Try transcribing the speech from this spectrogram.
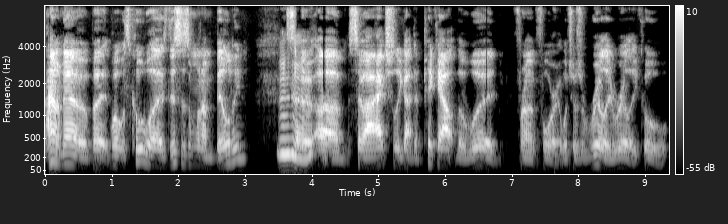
I don't know, but what was cool was this is the one I'm building. Mhm. So um, so I actually got to pick out the wood from for it, which was really really cool.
